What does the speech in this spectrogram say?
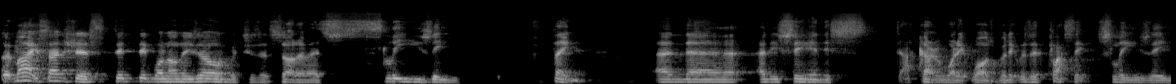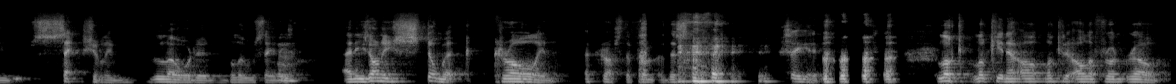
But Mike Sanchez did, did one on his own, which is a sort of a sleazy thing, and uh, and he's singing this. I can't remember what it was, but it was a classic sleazy, sexually loaded blues thing. And he's on his stomach, crawling across the front of the stage, singing, look, looking at all, looking at all the front row,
